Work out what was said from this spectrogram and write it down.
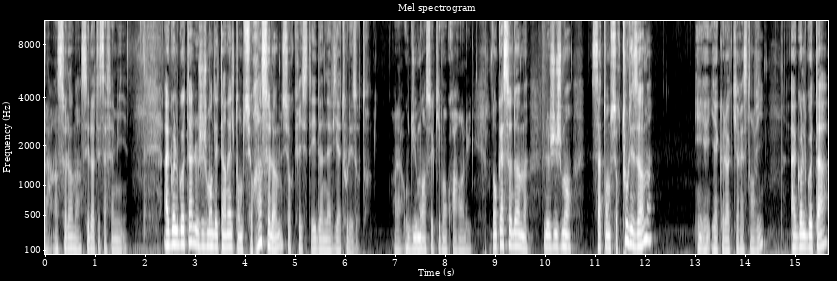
Voilà, un seul homme, hein, c'est Lot et sa famille. À Golgotha, le jugement d'Éternel tombe sur un seul homme, sur Christ, et il donne la vie à tous les autres. Voilà, ou du moins ceux qui vont croire en lui. Donc à Sodome, le jugement, ça tombe sur tous les hommes, et il n'y a que Lot qui reste en vie. À Golgotha,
